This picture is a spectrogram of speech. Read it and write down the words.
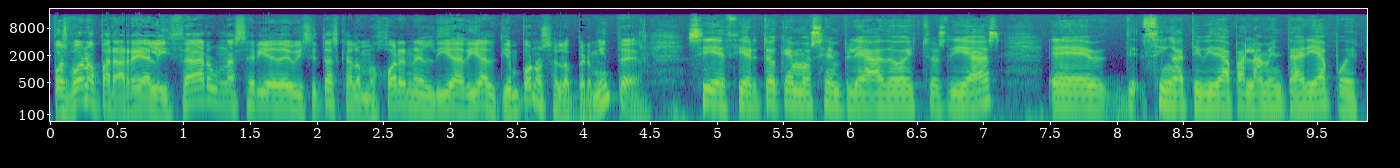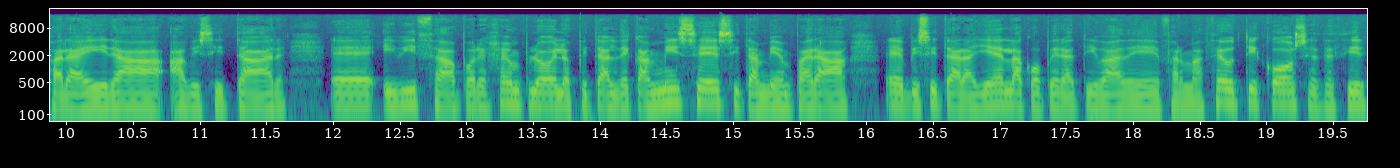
pues bueno, para realizar una serie de visitas que a lo mejor en el día a día el tiempo no se lo permite. Sí, es cierto que hemos empleado estos días eh, sin actividad parlamentaria pues para ir a, a visitar eh, Ibiza, por ejemplo, el Hospital de Camises y también para eh, visitar ayer la cooperativa de farmacéuticos, es decir,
